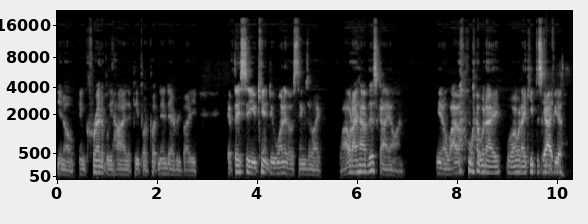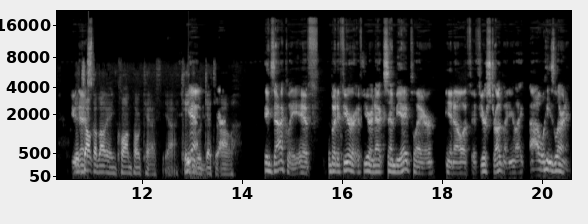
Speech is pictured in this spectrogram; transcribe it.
you know incredibly high that people are putting into everybody. If they see you can't do one of those things, they're like, why would I have this guy on? You know, why why would I why would I keep this guy Yeah, if he yeah. doesn't You talk about it in Quan podcast. Yeah, Katie Yeah, will get you out. Exactly. If but if you're if you're an ex NBA player, you know, if, if you're struggling, you're like, oh well, he's learning.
